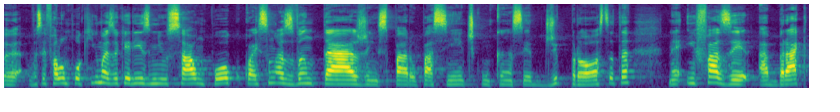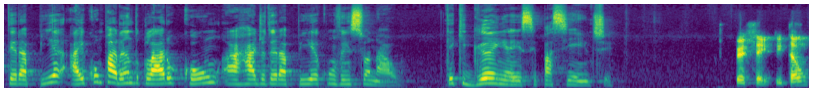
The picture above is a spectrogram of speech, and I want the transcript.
é, você falou um pouquinho, mas eu queria esmiuçar um pouco quais são as vantagens para o paciente com câncer de próstata né, em fazer a braquiterapia, aí comparando, claro, com a radioterapia convencional. O que, que ganha esse paciente? Perfeito. Então,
